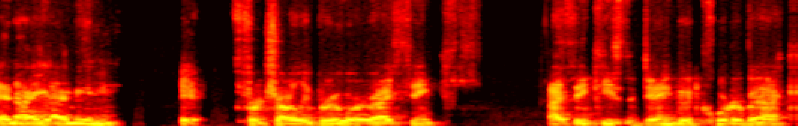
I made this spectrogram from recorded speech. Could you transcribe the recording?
and I, I mean, it, for Charlie Brewer, I think, I think he's a dang good quarterback.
